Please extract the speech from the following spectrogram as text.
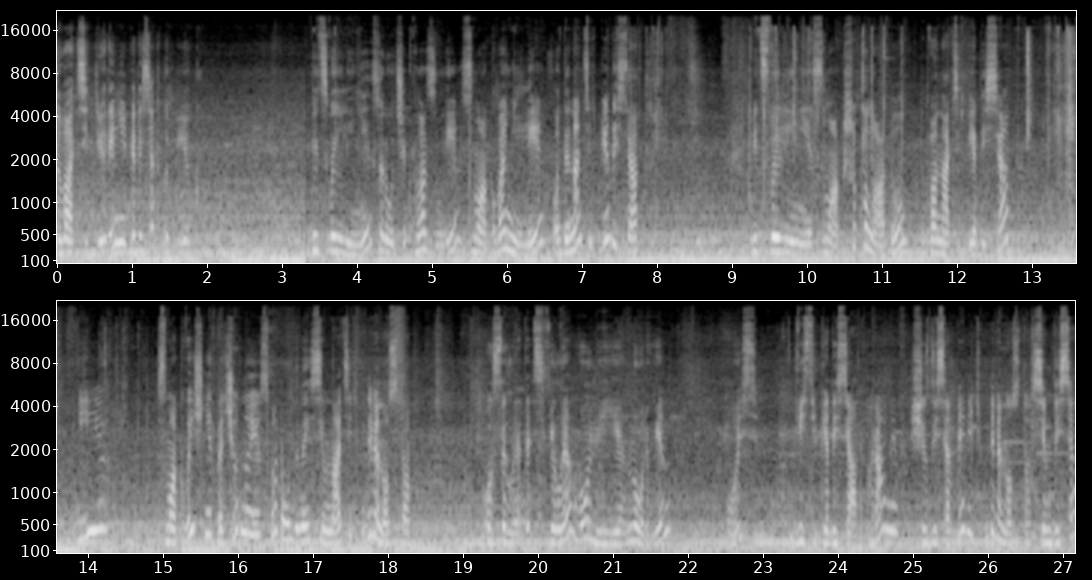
22 гривні 50 копійок. Від своєї лінії сирочок в глазурі, смак ванілі 11,50. Від своєї лінії смак шоколаду 12,50. І смак вишні та чорної смородини 17,90. Оселедець філе в Норвін. Ось 250 грамів, 69,90, 70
